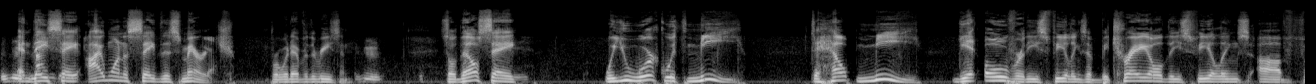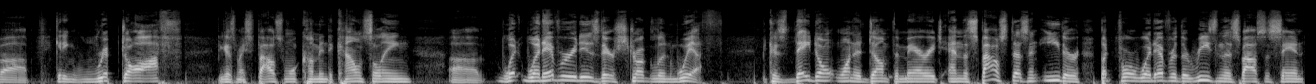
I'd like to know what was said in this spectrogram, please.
Mm-hmm. And they say, "I want to save this marriage for whatever the reason." Mm-hmm. So they'll say, "Will you work with me to help me get over these feelings of betrayal, these feelings of uh, getting ripped off because my spouse won't come into counseling, uh, what, whatever it is they're struggling with." Because they don't want to dump the marriage, and the spouse doesn't either. But for whatever the reason, the spouse is saying,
